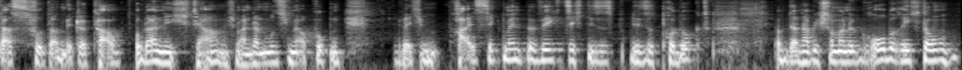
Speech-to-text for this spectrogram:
das Futtermittel taugt oder nicht, ja. Und ich meine, dann muss ich mir auch gucken, in welchem Preissegment bewegt sich dieses, dieses Produkt. Und dann habe ich schon mal eine grobe Richtung,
